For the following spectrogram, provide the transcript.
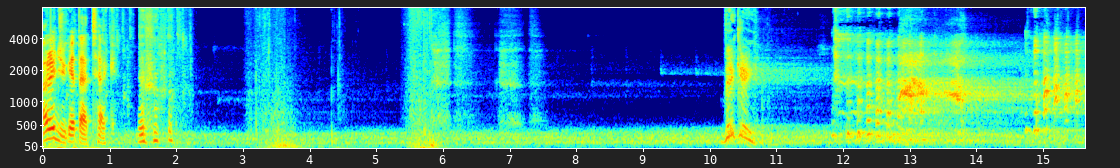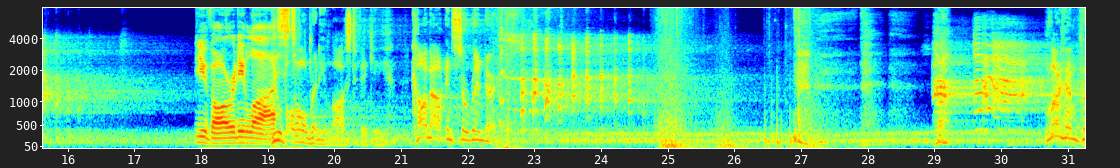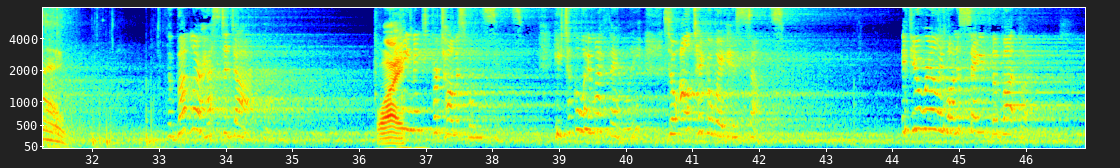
How did you get that tech? Vicki! You've already lost. You've already lost, Vicki. Come out and surrender. Let him go! The butler has to die. Why? Payment for Thomas Wayne's sins. He took away my family, so I'll take away his sons. If you really want to save the butler,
